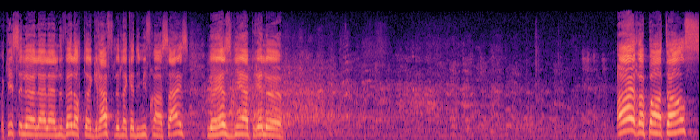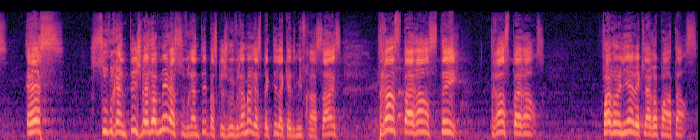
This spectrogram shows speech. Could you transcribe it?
OK, c'est la, nouvelle orthographe de l'Académie française. Le S vient après le, R, repentance. S, souveraineté. Je vais revenir à souveraineté parce que je veux vraiment respecter l'Académie française. Transparence, T, transparence. Faire un lien avec la repentance.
